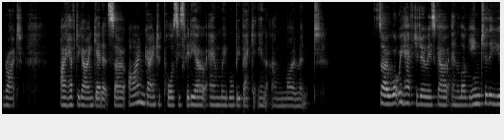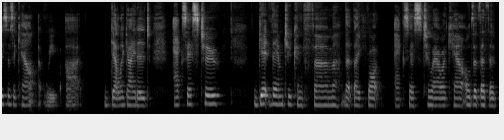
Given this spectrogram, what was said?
Right. I have to go and get it. So I'm going to pause this video and we will be back in a moment. So what we have to do is go and log into the user's account that we've uh, delegated access to, get them to confirm that they've got access to our account or that, that, the,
